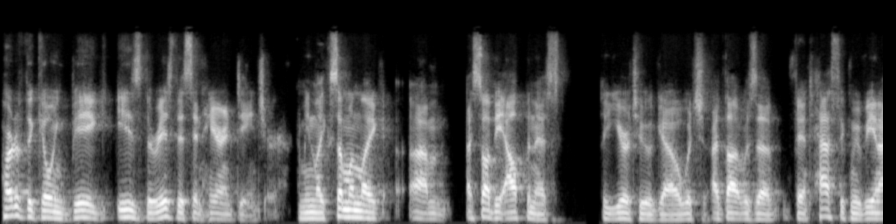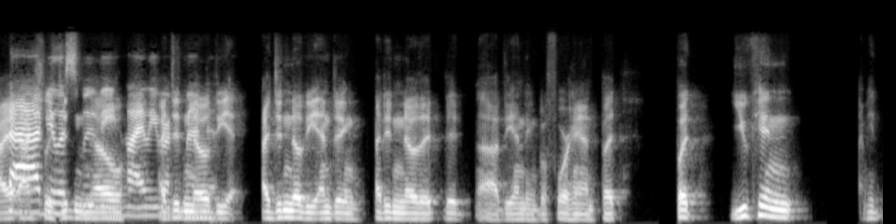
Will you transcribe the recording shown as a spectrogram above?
part of the going big is there is this inherent danger. I mean, like someone like um, I saw The Alpinist a year or two ago, which I thought was a fantastic movie, and I Fabulous actually didn't movie. know. Highly I didn't know the I didn't know the ending. I didn't know that the uh, the ending beforehand, but but you can. I mean,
